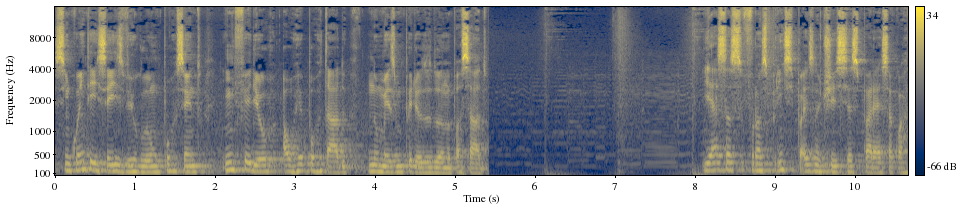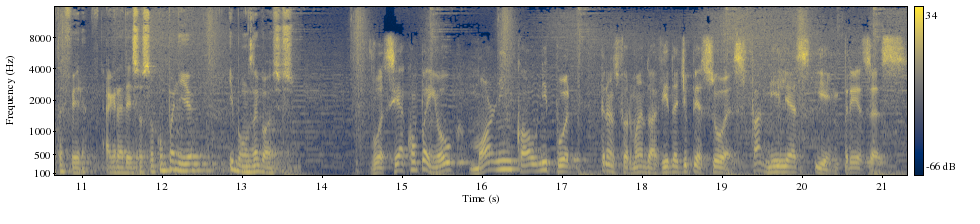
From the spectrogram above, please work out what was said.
56,1% inferior ao reportado no mesmo período do ano passado. E essas foram as principais notícias para essa quarta-feira. Agradeço a sua companhia e bons negócios. Você acompanhou Morning Call Nipur, transformando a vida de pessoas, famílias e empresas.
